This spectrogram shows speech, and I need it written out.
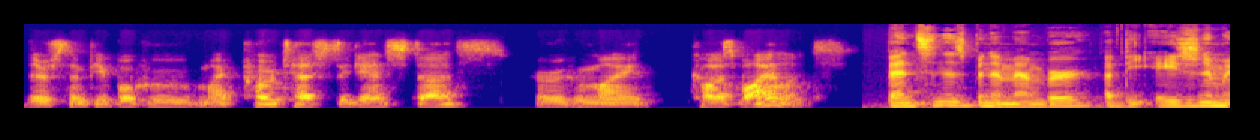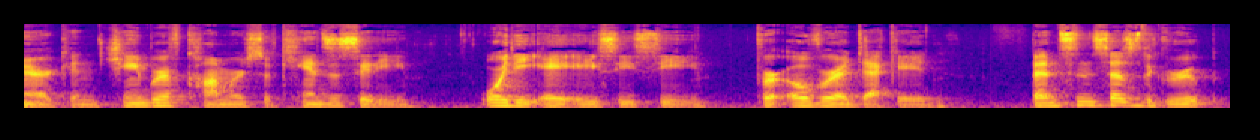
there's some people who might protest against us or who might cause violence. Benson has been a member of the Asian American Chamber of Commerce of Kansas City, or the AACC, for over a decade. Benson says the group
